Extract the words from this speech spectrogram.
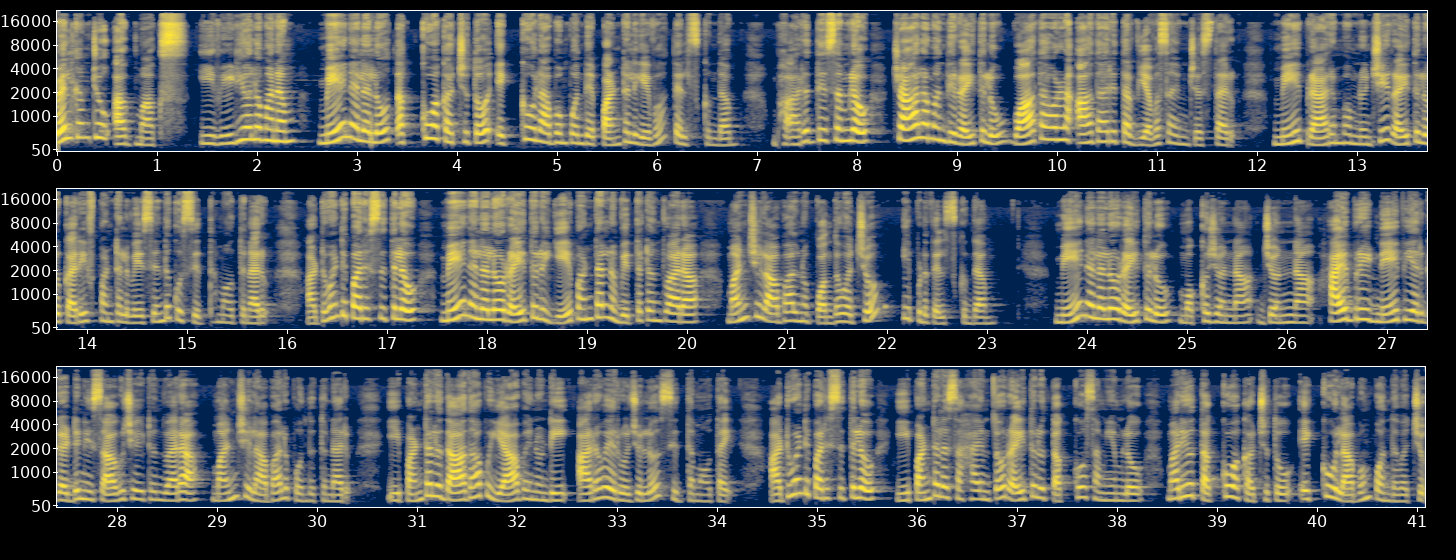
Welcome to Agmax ఈ వీడియోలో మనం మే నెలలో తక్కువ ఖర్చుతో ఎక్కువ లాభం పొందే పంటలు ఏవో తెలుసుకుందాం. భారతదేశంలో చాలామంది రైతులు వాతావరణ ఆధారిత వ్యవసాయం చేస్తారు. మే ప్రారంభం నుంచి రైతులు ఖరీఫ్ పంటలు వేసేందుకు సిద్ధమవుతున్నారు. అటువంటి పరిస్థితిలో మే నెలలో రైతులు ఏ పంటలను విత్తడం ద్వారా మంచి లాభాలను పొందవచ్చో ఇప్పుడు తెలుసుకుందాం. మే నెలలో రైతులు మొక్కజొన్న జొన్న హైబ్రిడ్ నేపియర్ గడ్డిని సాగు చేయటం ద్వారా మంచి లాభాలు పొందుతున్నారు. ఈ పంటలు దాదాపు యాభై నుండి అరవై రోజుల్లో సిద్ధమవుతాయి. అటువంటి పరిస్థితిలో ఈ పంటల సహాయంతో రైతులు తక్కువ సమయంలో మరియు తక్కువ ఖర్చుతో ఎక్కువ లాభం పొందవచ్చు.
